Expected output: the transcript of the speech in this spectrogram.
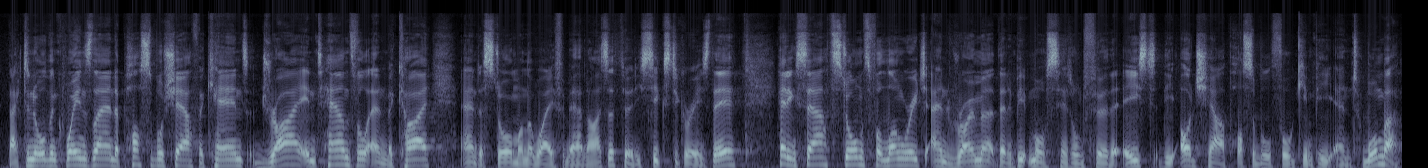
Back to northern Queensland, a possible shower for Cairns, dry in Townsville and Mackay, and a storm on the way for Mount Isa, 36 degrees there. Heading south, storms for Longreach and Roma, then a bit more settled further east. The odd shower possible for Gympie and Toowoomba.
